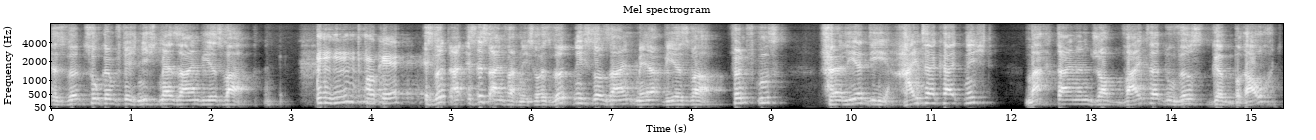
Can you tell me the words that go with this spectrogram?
es wird zukünftig nicht mehr sein, wie es war. Mhm, okay. Es, wird, es ist einfach nicht so. Es wird nicht so sein mehr, wie es war. Fünftens, verlier die Heiterkeit nicht. Mach deinen Job weiter. Du wirst gebraucht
